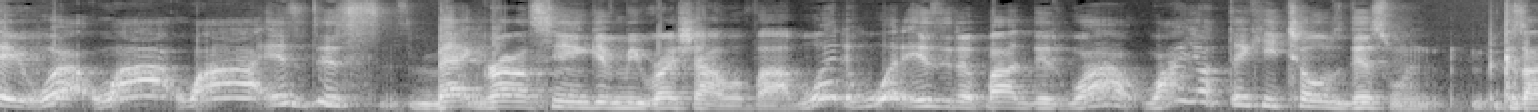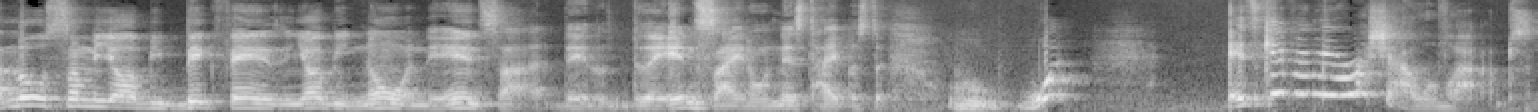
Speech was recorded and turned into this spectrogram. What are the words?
Hey, why why why is this background scene giving me rush hour vibe? What what is it about this? Why why y'all think he chose this one? Because I know some of y'all be big fans and y'all be knowing the inside, the, the insight on this type of stuff. What? It's giving me rush hour vibes.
